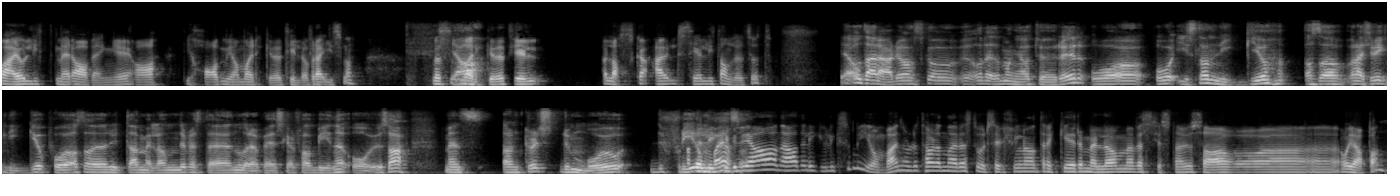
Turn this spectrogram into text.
Og er jo litt mer avhengig av De har mye av markedet til og fra Island. Mens Ja. markedet til Alaska er, ser litt annerledes ut. Ja, og der er det jo ganske allerede mange aktører. Og, og Island ligger jo altså Reykjavik ligger jo på altså, ruta mellom de fleste nordeuropeiske fall, byene og USA. Mens Anchorage, du må jo Du flyr Ja, omvei, altså. ja, ja, det ligger vel ikke så mye omvei når du tar den der storsirkelen og trekker mellom vestkysten av USA og, og Japan.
